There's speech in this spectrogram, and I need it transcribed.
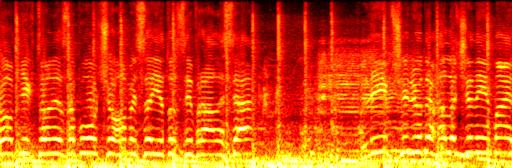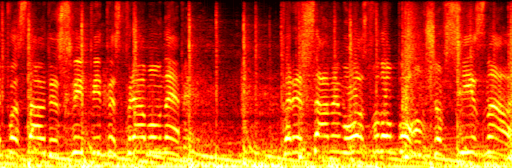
Щоб ніхто не забув, чого ми сьогодні тут зібралися. Ліпші люди Галичини мають поставити свій підпис прямо в небі. Перед самим Господом Богом, щоб всі знали,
